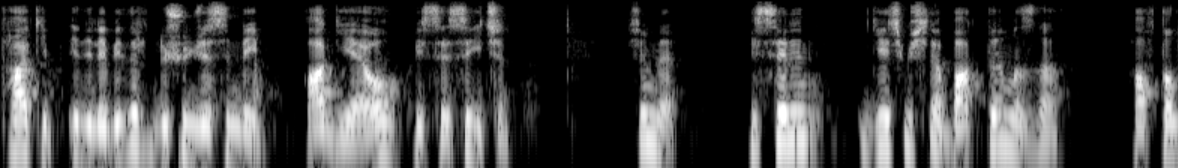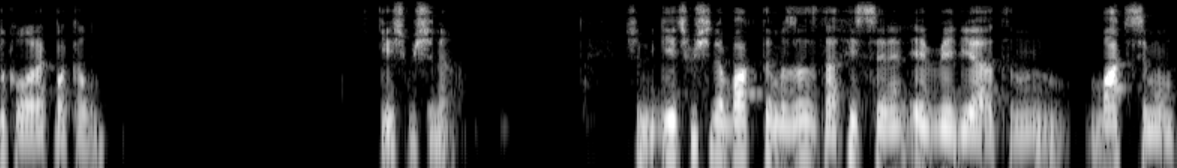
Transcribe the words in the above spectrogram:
takip edilebilir düşüncesindeyim. Agio hissesi için. Şimdi hissenin geçmişine baktığımızda haftalık olarak bakalım. Geçmişine. Şimdi geçmişine baktığımızda da hissenin evveliyatının maksimum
